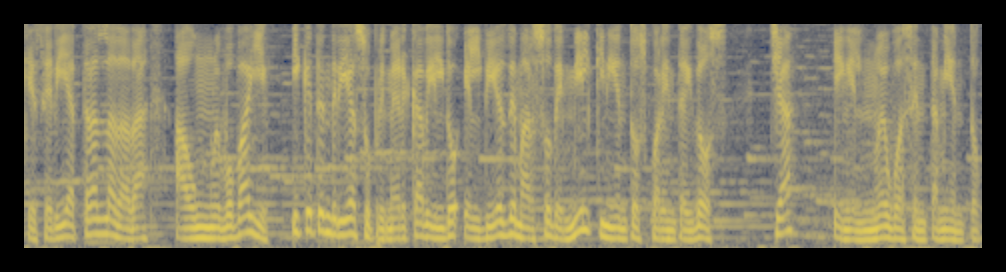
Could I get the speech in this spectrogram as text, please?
que sería trasladada a un nuevo valle y que tendría su primer cabildo el 10 de marzo de 1542, ya en el nuevo asentamiento.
